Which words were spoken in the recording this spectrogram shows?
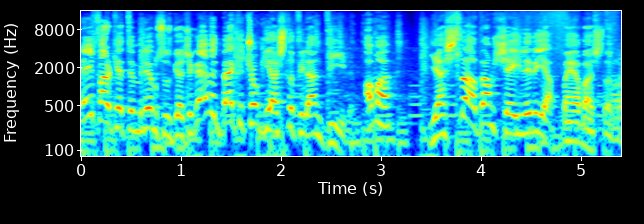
Neyi fark ettim biliyor musunuz gerçekten? Evet belki çok yaşlı falan değilim. Ama yaşlı adam şeyleri yapmaya başladım.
